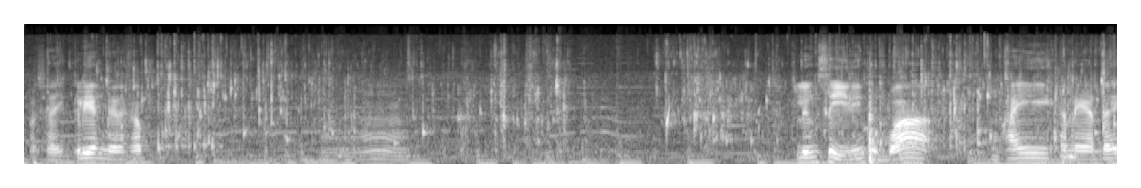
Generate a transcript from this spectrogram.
เราใช้เกลี้ยงเลยนะครับเรื่องสีนี่ผมว่าผมให้คะแนนได้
